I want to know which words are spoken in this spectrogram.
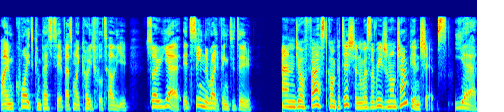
I'm quite competitive, as my coach will tell you. So, yeah, it seemed the right thing to do. And your first competition was the regional championships. Yeah.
